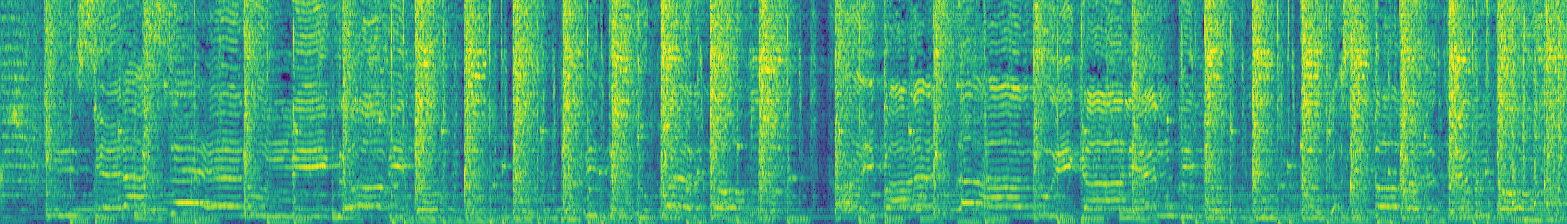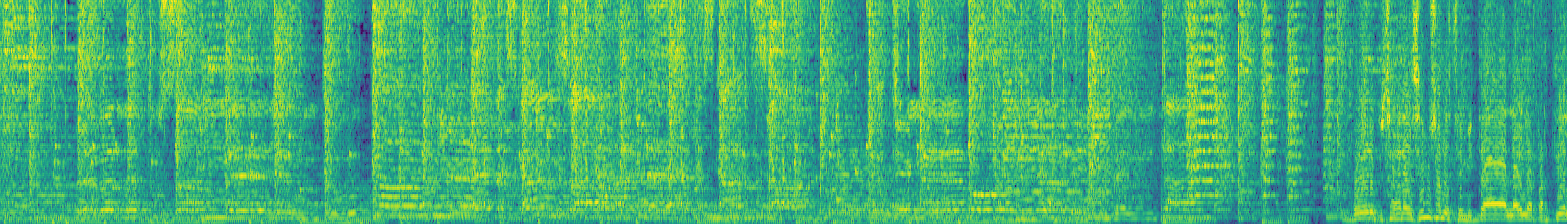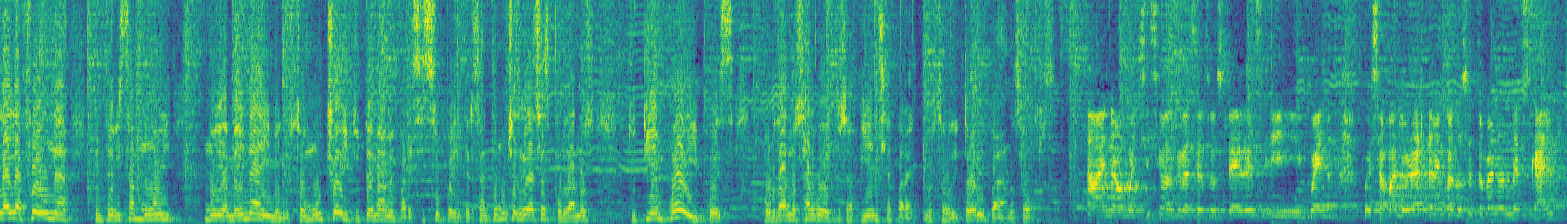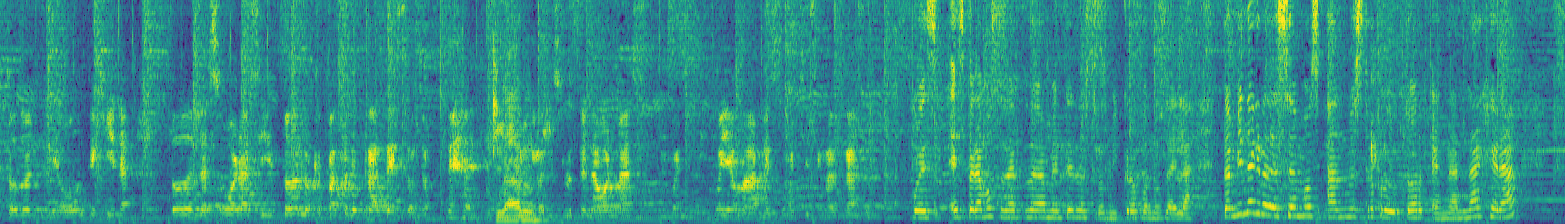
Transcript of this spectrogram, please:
Pues agradecemos a nuestra invitada Laila Partida. Laila fue una entrevista muy, muy amena y me gustó mucho y tu tema me parece súper interesante. Muchas gracias por darnos tu tiempo y pues por darnos algo de tu sapiencia para nuestro auditorio y para nosotros. Ay, no, muchísimas gracias a ustedes y bueno, pues a valorar también cuando se tomen un mezcal todo el, o un tequila, todas las horas y todo lo que pasa detrás de eso, ¿no? Claro. Lo disfruten aún más. Y bueno, muy amables, muchísimas gracias. Pues esperamos tenerte nuevamente en nuestros micrófonos, Laila. También agradecemos a nuestro productor Hernán Nájera.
